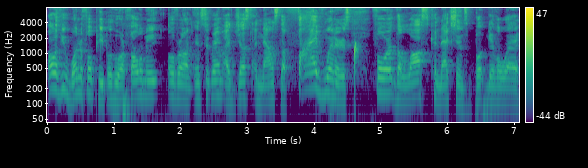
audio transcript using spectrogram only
all of you wonderful people who are following me over on Instagram, I just announced the five winners for the Lost Connections book giveaway.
